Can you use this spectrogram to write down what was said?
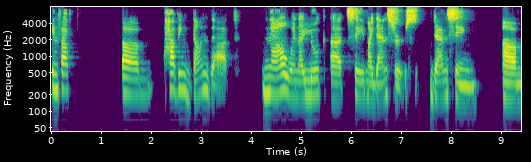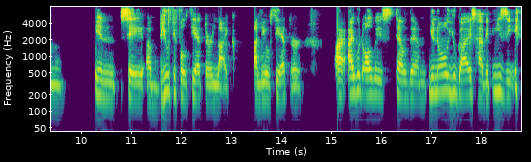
in fact, um, having done that, now when I look at, say, my dancers dancing um, in, say, a beautiful theater like Aliw Theater, I, I would always tell them, you know, you guys have it easy.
